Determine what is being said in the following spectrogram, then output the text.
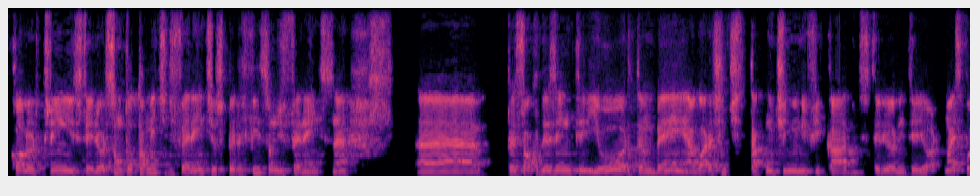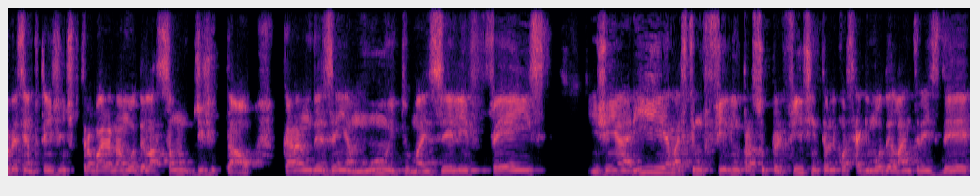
color trim exterior são totalmente diferentes e os perfis são diferentes, né? Uh, pessoal que desenha interior também, agora a gente está com um time unificado de exterior e interior. Mas, por exemplo, tem gente que trabalha na modelação digital. O cara não desenha muito, mas ele fez engenharia, mas tem um feeling para superfície, então ele consegue modelar em 3D.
